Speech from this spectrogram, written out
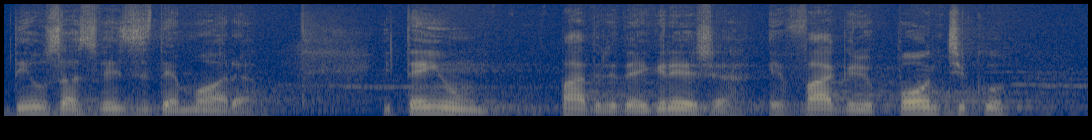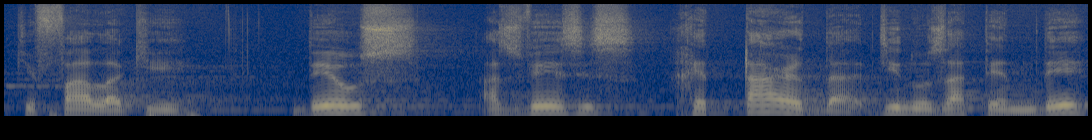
Deus às vezes demora. E tem um padre da igreja, Evagrio Pontico, que fala que Deus às vezes retarda de nos atender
